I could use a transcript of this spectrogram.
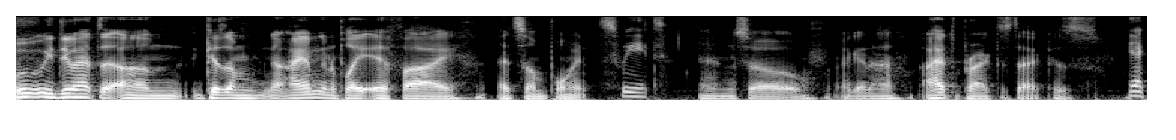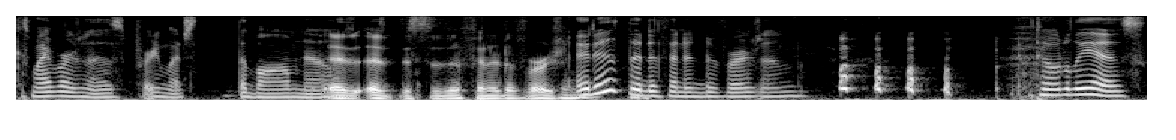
We, we do have to um because I'm I am gonna play If I at some point, Sweet. and so I gotta I have to practice that because Yeah, because my version is pretty much the bomb now. it's, it's the definitive version. It is the definitive version. it totally is.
